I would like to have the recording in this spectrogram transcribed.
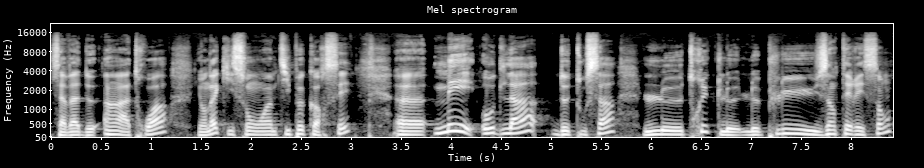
Ça va de 1 à 3. Il y en a qui sont un petit peu corsés. mais au-delà de tout ça, le truc le, le plus intéressant,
